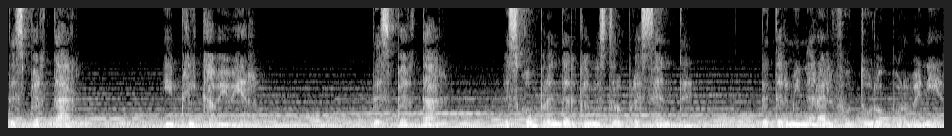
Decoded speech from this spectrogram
Despertar implica vivir. Despertar es comprender que nuestro presente determinará el futuro por venir.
